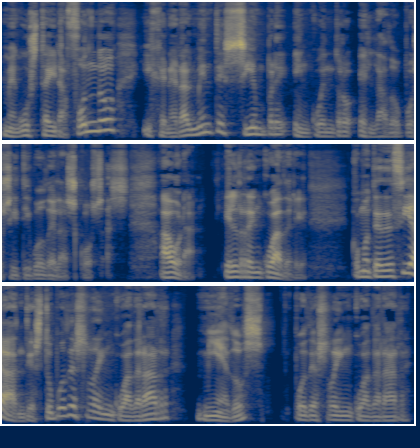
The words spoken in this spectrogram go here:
Me gusta ir a fondo y generalmente siempre encuentro el lado positivo de las cosas. Ahora, el reencuadre. Como te decía antes, tú puedes reencuadrar miedos, puedes reencuadrar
